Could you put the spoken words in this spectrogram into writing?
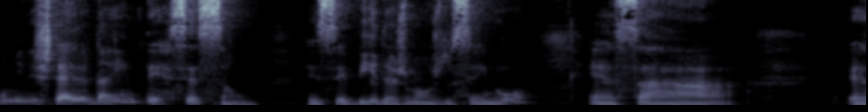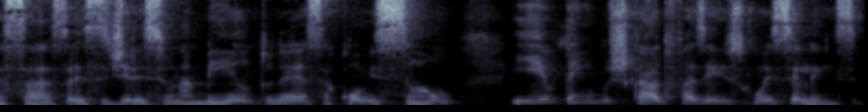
o Ministério da Intercessão. Recebi das mãos do Senhor essa essa, esse direcionamento, né, essa comissão, e eu tenho buscado fazer isso com excelência.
